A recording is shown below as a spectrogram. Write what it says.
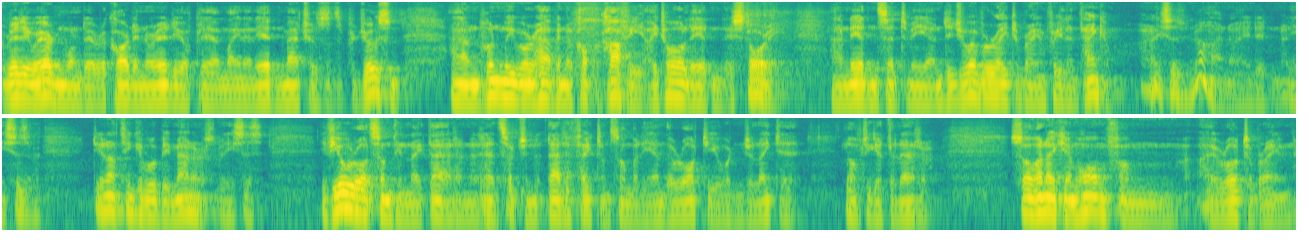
Radio Éireann one day recording a radio play of mine, and Aidan Mathews was the producing. And when we were having a cup of coffee, I told Aidan this story. And Aidan said to me, And did you ever write to Brian Friel and thank him? And I said, No, no, I didn't. And he says, Do you not think it would be manners? But he says, If you wrote something like that and it had such an, that effect on somebody and they wrote to you, wouldn't you like to love to get the letter? So when I came home from, I wrote to Brian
